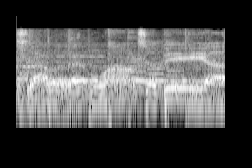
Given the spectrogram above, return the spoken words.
someone that wants to be a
